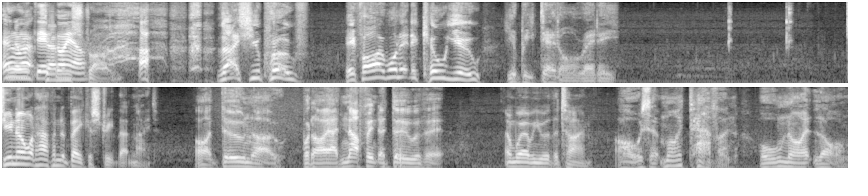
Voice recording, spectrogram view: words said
Eu não erat metia com ele. demonstrandum. That's your proof. If I wanted to kill you, you'd be dead already. Do you know what happened at Baker Street that night? I do know, but I had nothing to do with it. And where were you at the time? I was at my tavern all night long.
